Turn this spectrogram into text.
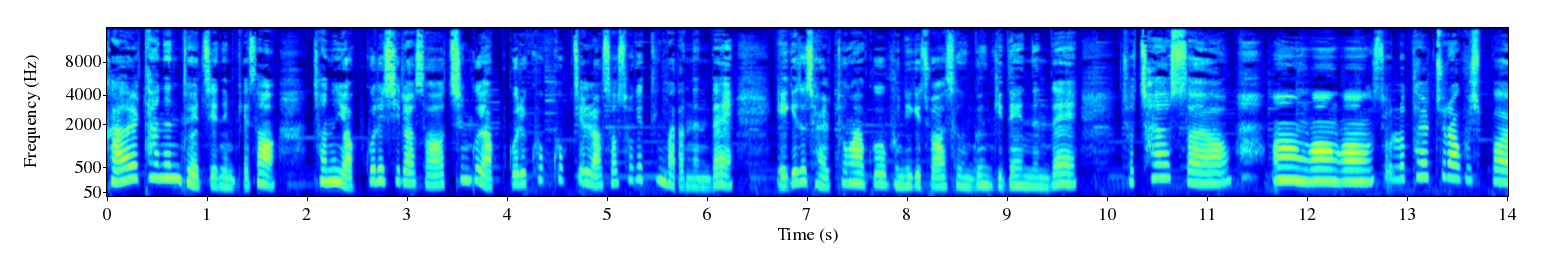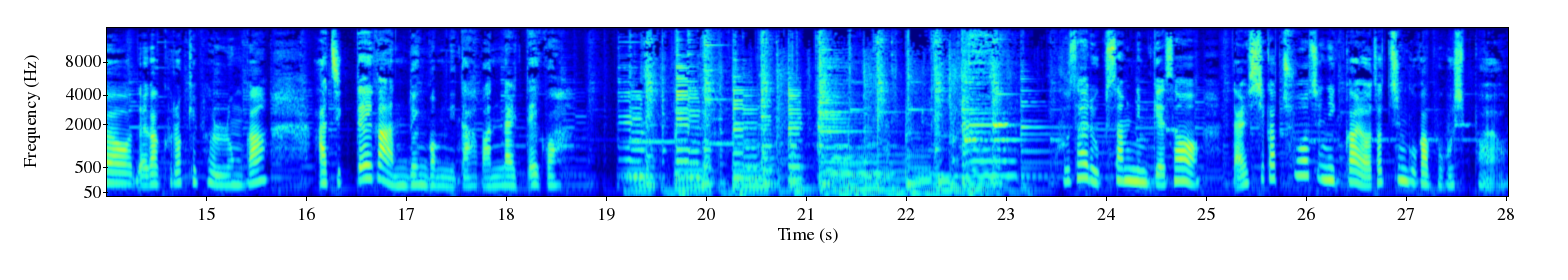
가을 타는 돼지님께서 저는 옆구리 시려서 친구 옆구리 콕콕 찔러서 소개팅 받았는데 얘기도 잘 통하고 분위기 좋아서 은근 기대했는데 저 차였어요. 엉엉엉 솔로 탈출하고 싶어요. 내가 그렇게 별론가? 아직 때가 안 된 겁니다. 만날 때가. 9463님께서 날씨가 추워지니까 여자친구가 보고 싶어요.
